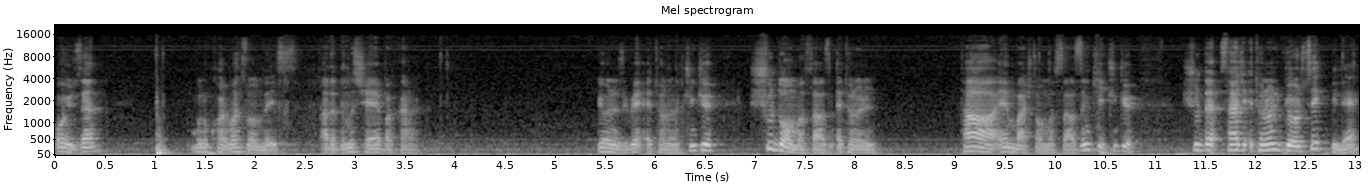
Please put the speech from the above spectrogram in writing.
O yüzden bunu koymak zorundayız. Aradığımız şeye bakarak. Gördüğünüz gibi etanol. Çünkü şurada olması lazım etanolün. Ta en başta olması lazım ki çünkü şurada sadece etanol görsek bile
